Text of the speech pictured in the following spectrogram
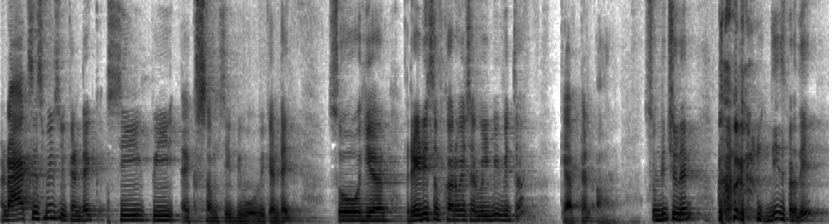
And axis means you can take CPX, some CPO we can take. So, here radius of curvature will be with a capital R. So, children, these are the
